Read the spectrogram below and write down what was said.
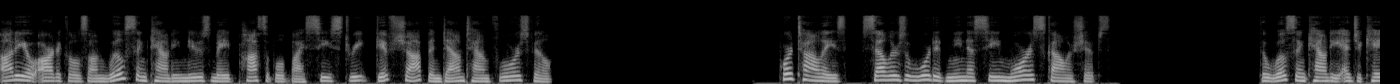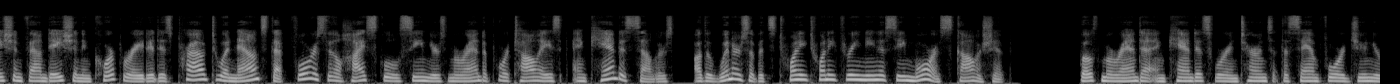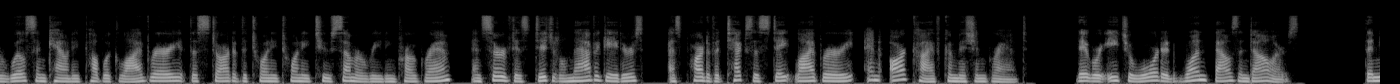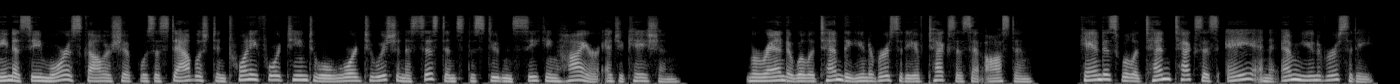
Audio articles on Wilson County News made possible by C Street Gift Shop in downtown Floresville. Portales, sellers awarded Nina C. Morris scholarships. The Wilson County Education Foundation Incorporated is proud to announce that Floresville High School seniors Miranda Portales and Candace Sellers are the winners of its 2023 Nina C. Morris Scholarship. Both Miranda and Candace were interns at the Sam Fore Jr. Wilson County Public Library at the start of the 2022 summer reading program and served as digital navigators as part of a Texas State Library and Archive Commission grant. They were each awarded $1,000. The Nina C. Morris Scholarship was established in 2014 to award tuition assistance to students seeking higher education. Miranda will attend the University of Texas at Austin. Candace will attend Texas A&M University.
